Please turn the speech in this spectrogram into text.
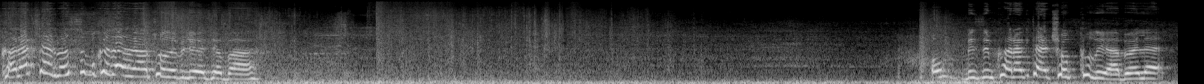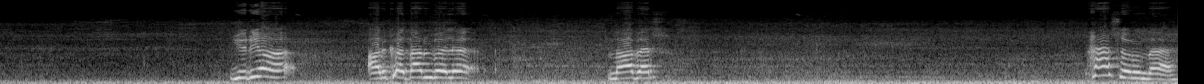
Karakter nasıl bu kadar rahat olabiliyor acaba? Of bizim karakter çok cool ya böyle yürüyor arkadan böyle ne haber? Ha sonunda.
